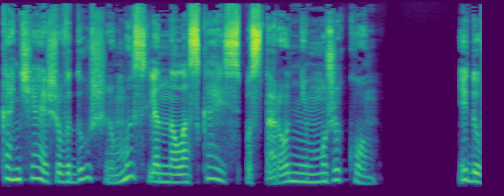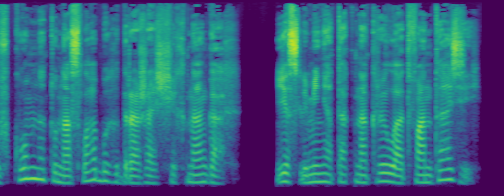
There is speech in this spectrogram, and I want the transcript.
Кончаешь в душе, мысленно ласкаясь с посторонним мужиком. Иду в комнату на слабых дрожащих ногах. Если меня так накрыло от фантазий,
